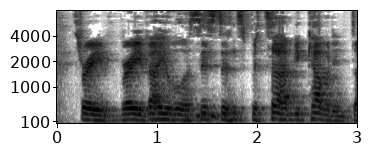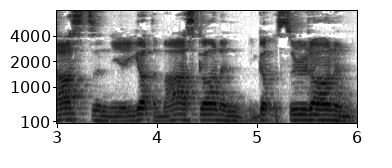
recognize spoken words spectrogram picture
three very valuable assistants. But um, you're covered in dust and you, you got the mask on and you got the suit on and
